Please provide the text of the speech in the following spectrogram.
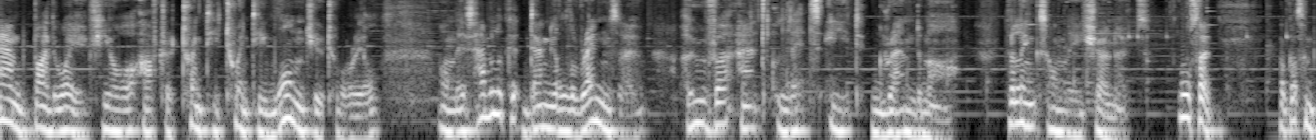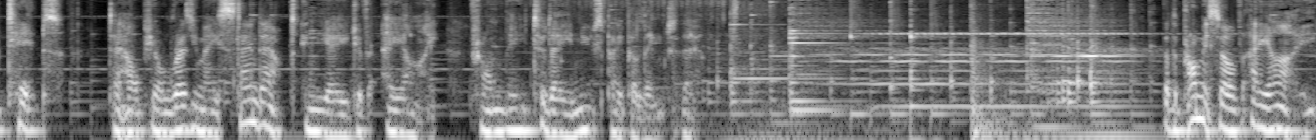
And by the way, if you're after a 2021 tutorial on this, have a look at Daniel Lorenzo over at Let's Eat Grandma. The link's on the show notes. Also, I've got some tips to help your resume stand out in the age of AI from the Today newspaper linked there. But the promise of AI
